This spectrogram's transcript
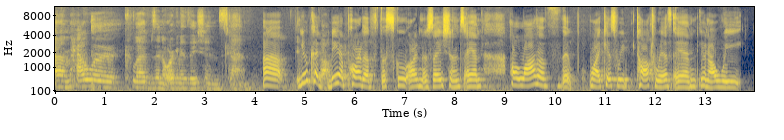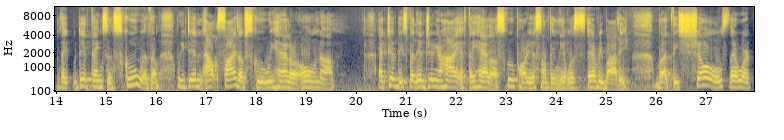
Um, how were clubs and organizations done? Uh, you could be a part of the school organizations, and a lot of the white kids we talked with, and you know, we they did things in school with them. We didn't outside of school. We had our own. Uh, activities but in junior high if they had a school party or something it was everybody but the shows there were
